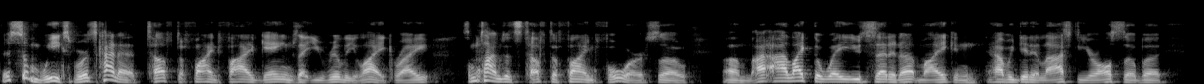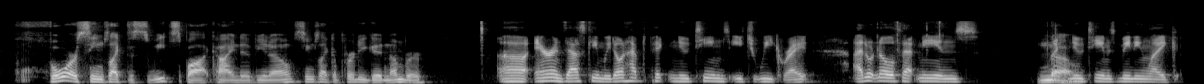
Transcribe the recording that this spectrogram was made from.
there's some weeks where it's kind of tough to find five games that you really like, right? Sometimes it's tough to find four. So um, I, I like the way you set it up, Mike, and how we did it last year also. But four seems like the sweet spot, kind of. You know, seems like a pretty good number. Uh, Aaron's asking, we don't have to pick new teams each week, right? I don't know if that means no. like new teams, meaning like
